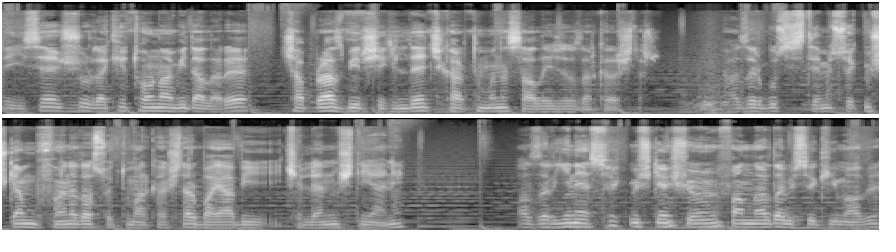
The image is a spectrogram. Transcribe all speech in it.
Neyse şuradaki tornavidaları çapraz bir şekilde çıkartımını sağlayacağız arkadaşlar. Hazır bu sistemi sökmüşken bu fanı da söktüm arkadaşlar. Bayağı bir kirlenmişti yani. Hazır yine sökmüşken şu ön fanları da bir sökeyim abi.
